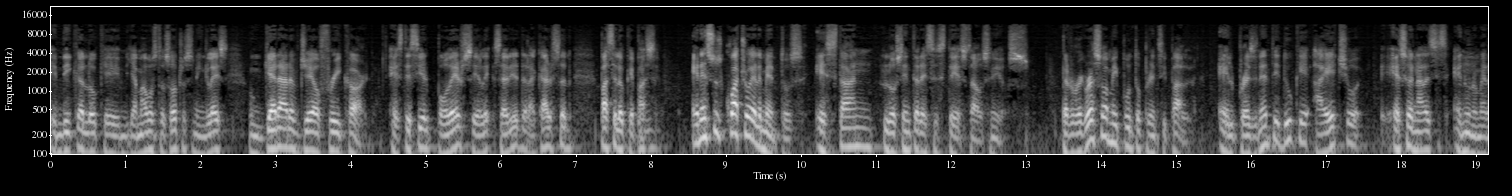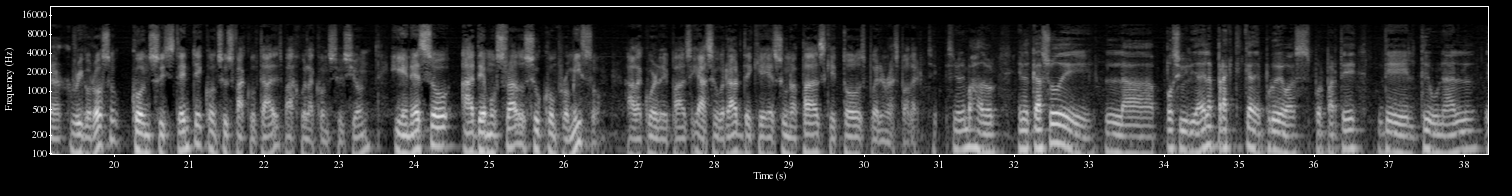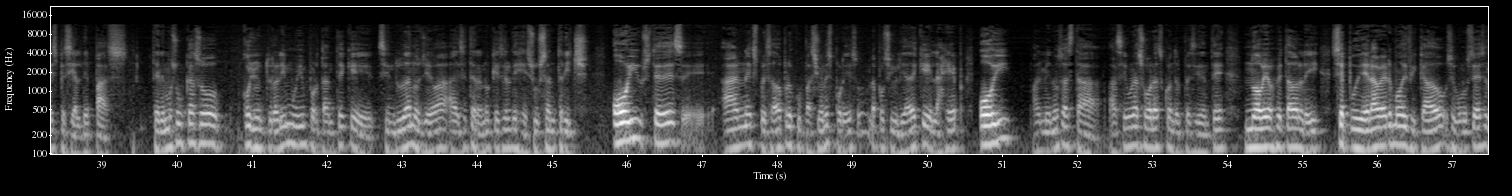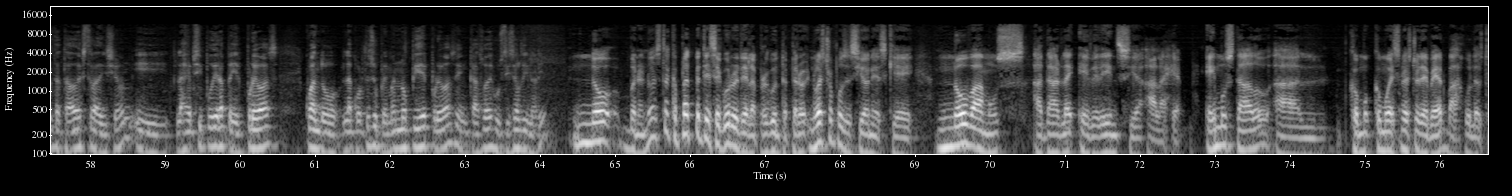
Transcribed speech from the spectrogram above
indica lo que llamamos nosotros en inglés un get out of jail free card, es decir, poder sali- salir de la cárcel pase lo que pase. En esos cuatro elementos están los intereses de Estados Unidos. Pero regreso a mi punto principal. El presidente Duque ha hecho ese análisis en una manera riguroso, consistente con sus facultades bajo la Constitución, y en eso ha demostrado su compromiso al acuerdo de paz y asegurar de que es una paz que todos pueden respaldar. Señor embajador, en el caso de la posibilidad de la práctica de pruebas por parte del Tribunal Especial de Paz, tenemos un caso coyuntural y muy importante que sin duda nos lleva a ese terreno que es el de Jesús Santrich. Hoy ustedes eh, han expresado preocupaciones por eso, la posibilidad de que la JEP hoy al menos hasta hace unas horas cuando el presidente no había objetado la ley, se pudiera haber modificado, según ustedes, el tratado de extradición y la JEP sí pudiera pedir pruebas cuando la Corte Suprema no pide pruebas en caso de justicia ordinaria? No, bueno, no estoy completamente seguro de la pregunta, pero nuestra posición es que no vamos a darle evidencia a la JEP. Hemos dado al como, como es nuestro deber bajo los,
